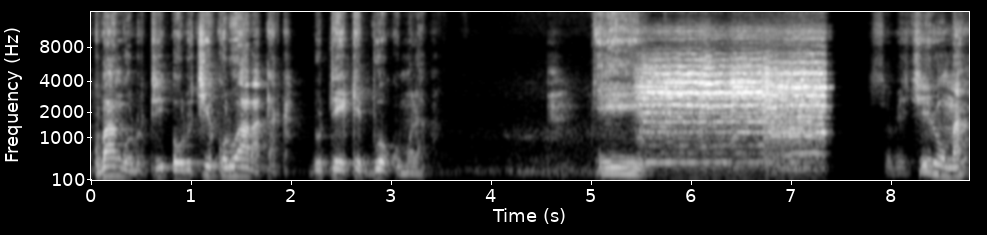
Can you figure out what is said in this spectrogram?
kubanga olukiiko lw'abataka luteekeddwa okumulaba. So bekiruma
